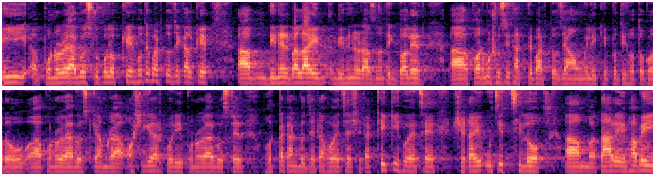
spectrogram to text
এই পনেরোই আগস্ট উপলক্ষে হতে পারতো যে কালকে দিনের বেলায় বিভিন্ন রাজনৈতিক দলের কর্মসূচি থাকতে পারতো যে আওয়ামী লীগকে প্রতিহত করো পনেরোই আগস্টকে আমরা অস্বীকার করি, পনেরোই আগস্টের হত্যাকাণ্ড যেটা হয়েছে সেটা ঠিকই হয়েছে, সেটাই উচিত ছিল। তার এভাবেই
